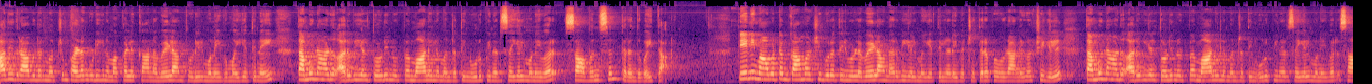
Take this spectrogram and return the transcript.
ஆதி திராவிடர் மற்றும் பழங்குடியின மக்களுக்கான வேளாண் தொழில் முனைவு மையத்தினை தமிழ்நாடு அறிவியல் தொழில்நுட்ப மாநில மன்றத்தின் உறுப்பினர் செயல் முனைவர் சா. வின்சன் திறந்து வைத்தார். தேனி மாவட்டம் காமாட்சிபுரத்தில் உள்ள வேளாண் அறிவியல் மையத்தில் நடைபெற்ற திறப்பு விழா நிகழ்ச்சியில் தமிழ்நாடு அறிவியல் தொழில்நுட்ப மாநில மன்றத்தின் உறுப்பினர் செயல் முனைவர் சா.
